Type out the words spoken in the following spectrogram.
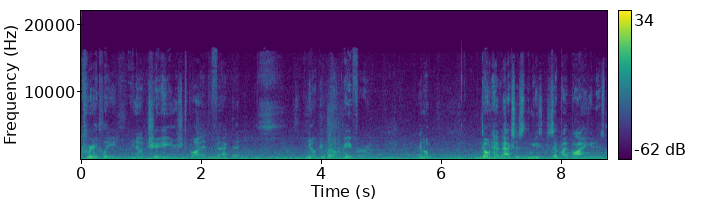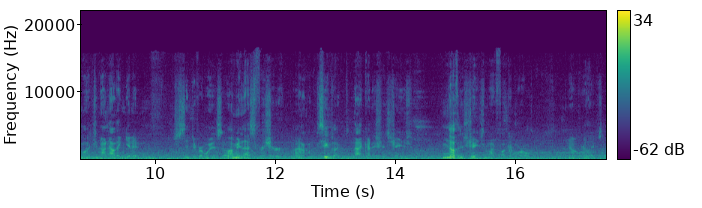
critically, you know, changed by the fact that, you know, people don't pay for, they don't, don't have access to the music except by buying it as much. You know, now they can get it in just in different ways. So, I mean, that's for sure. I don't know. Seems like that kind of shit's changed. Nothing's changed in my fucking world, you know, really. So.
